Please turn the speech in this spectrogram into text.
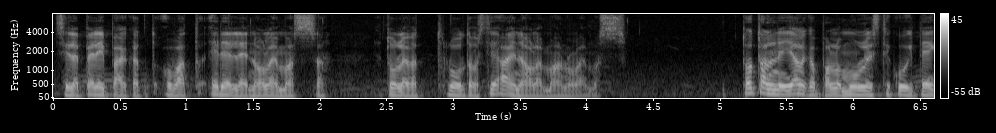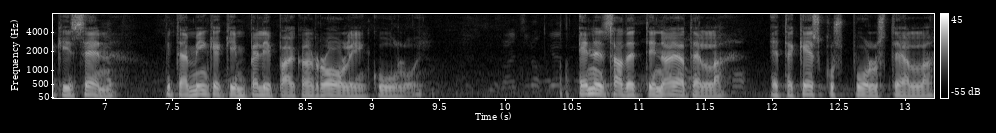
sillä pelipaikat ovat edelleen olemassa ja tulevat luultavasti aina olemaan olemassa. Totaalinen jalkapallo mullisti kuitenkin sen, mitä minkäkin pelipaikan rooliin kuului. Ennen saatettiin ajatella, että keskuspuolustajalla,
